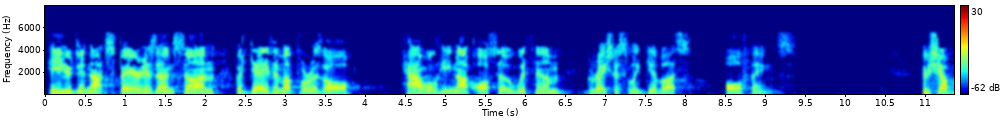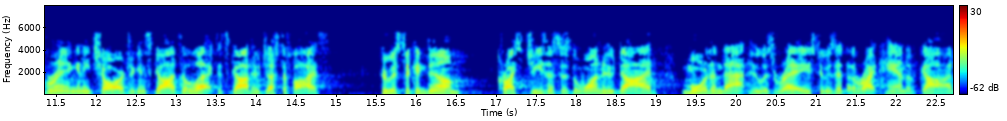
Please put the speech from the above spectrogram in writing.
He who did not spare his own son, but gave him up for us all, how will he not also with him graciously give us all things? Who shall bring any charge against God's elect? It's God who justifies. Who is to condemn? Christ Jesus is the one who died, more than that, who is raised, who is at the right hand of God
